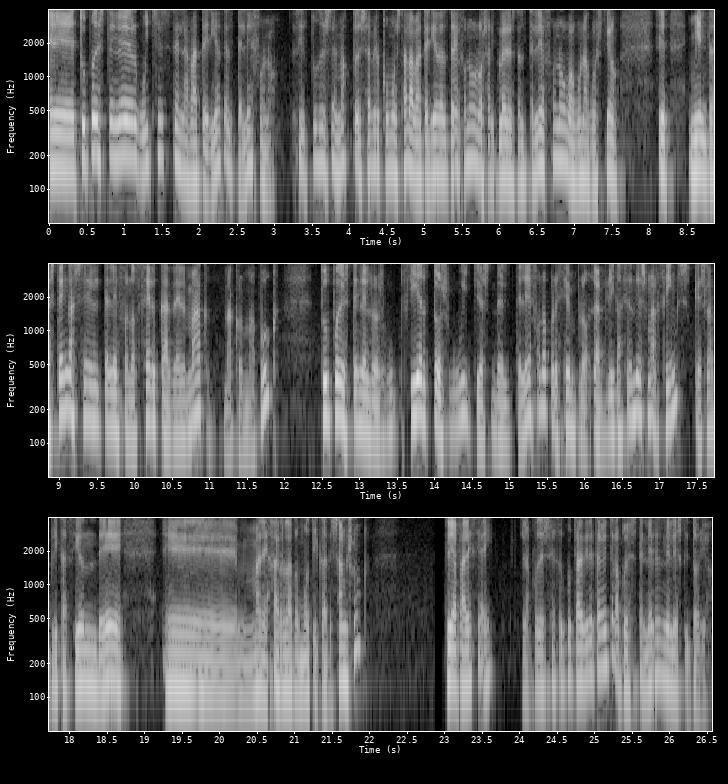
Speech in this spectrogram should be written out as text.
Eh, tú puedes tener widgets de la batería del teléfono. Decir, tú desde el Mac puedes saber cómo está la batería del teléfono, los auriculares del teléfono o alguna cuestión. Es decir, mientras tengas el teléfono cerca del Mac, Mac o MacBook, tú puedes tener los ciertos widgets del teléfono, por ejemplo, la aplicación de SmartThings, que es la aplicación de eh, manejar la domótica de Samsung, te aparece ahí. La puedes ejecutar directamente, la puedes tener en el escritorio.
